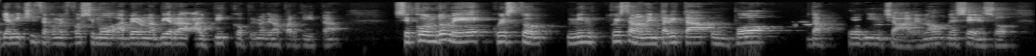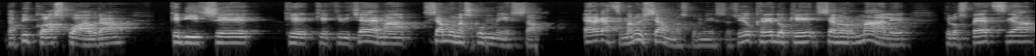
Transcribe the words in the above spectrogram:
di amicizia come se fossimo a bere una birra al picco prima di una partita, secondo me questo, men- questa è una mentalità un po' da provinciale, no? Nel senso, da piccola squadra che dice, che, che, che dice eh, ma siamo una scommessa. Eh ragazzi, ma noi siamo una scommessa. Cioè, io credo che sia normale che lo Spezia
